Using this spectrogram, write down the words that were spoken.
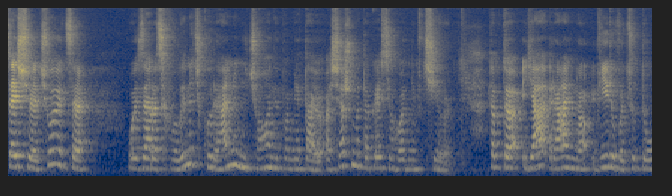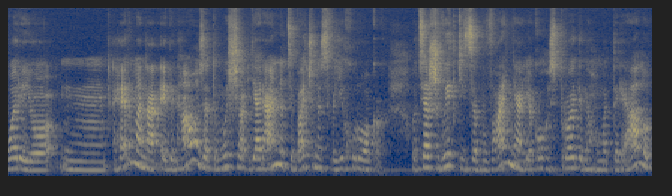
Все, що я чую, це ой, зараз хвилиночку, реально нічого не пам'ятаю. А що ж ми таке сьогодні вчили? Тобто я реально вірю в цю теорію Германа Ебінгауза, тому що я реально це бачу на своїх уроках. Оця швидкість забування якогось пройденого матеріалу,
